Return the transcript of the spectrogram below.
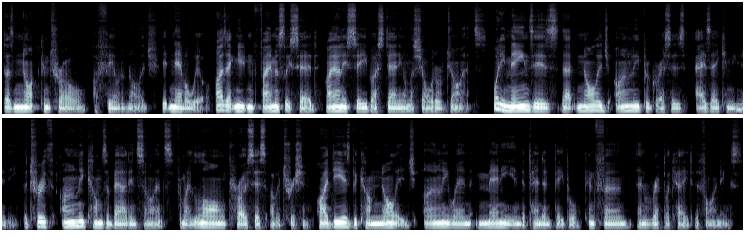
does not control a field of knowledge. It never will. Isaac Newton famously said, I only see by standing on the shoulder of giants. What he means is that knowledge only progresses as a community. The truth only comes about in science from a long process of attrition. Ideas become knowledge only when many independent people confirm and replicate the findings.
